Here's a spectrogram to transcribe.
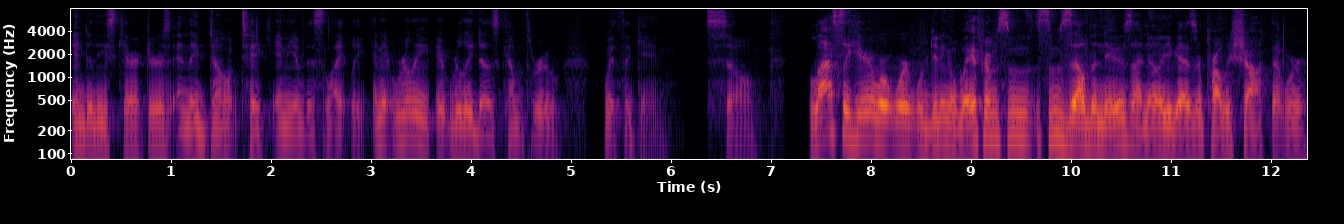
into these characters, and they don't take any of this lightly. And it really, it really does come through with the game. So, lastly here we're, we're, we're, getting away from some, some zelda news i know you guys are probably shocked that we're,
